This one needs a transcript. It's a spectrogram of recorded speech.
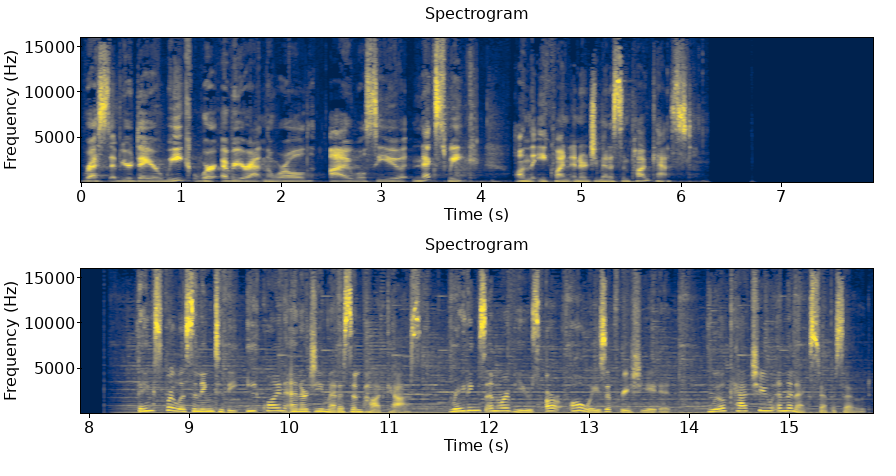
rest of your day or week, wherever you're at in the world. I will see you next week on the Equine Energy Medicine Podcast. Thanks for listening to the Equine Energy Medicine Podcast. Ratings and reviews are always appreciated. We'll catch you in the next episode.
